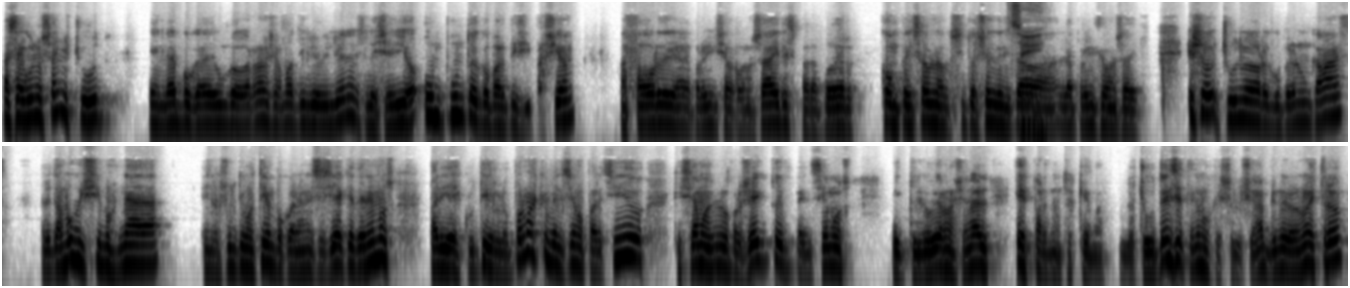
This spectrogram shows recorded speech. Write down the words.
Hace algunos años Chubut, en la época de un gobernador llamado Tilio Biliones, le cedió un punto de coparticipación a favor de la provincia de Buenos Aires para poder compensar una situación que necesitaba la provincia de Buenos Aires. Eso Chubut no lo recuperó nunca más, pero tampoco hicimos nada en los últimos tiempos con las necesidades que tenemos para ir a discutirlo. Por más que pensemos parecido, que seamos el mismo proyecto y pensemos que el gobierno nacional es parte de nuestro esquema. Los chubutenses tenemos que solucionar primero lo nuestro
